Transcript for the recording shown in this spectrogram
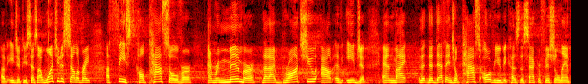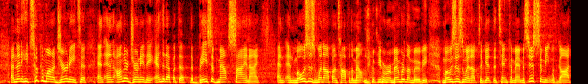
of Egypt. He says, I want you to celebrate a feast called Passover and remember that I brought you out of Egypt, and my the, the, death angel passed over you because the sacrificial lamb. And then he took them on a journey to, and, and on their journey, they ended up at the, the base of Mount Sinai, and, and Moses went up on top of the mountain. if you remember the movie, Moses went up to get the Ten Commandments just to meet with God,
